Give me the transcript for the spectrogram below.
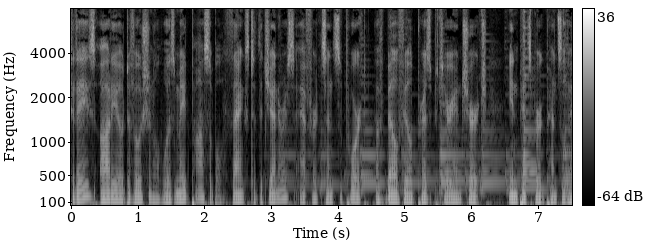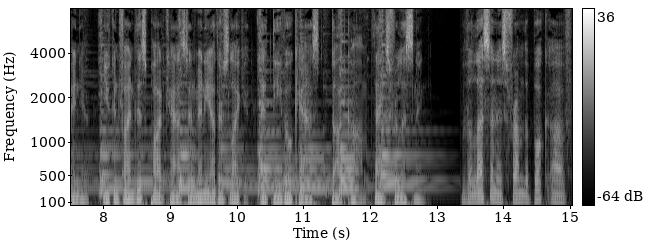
Today's audio devotional was made possible thanks to the generous efforts and support of Bellefield Presbyterian Church in Pittsburgh, Pennsylvania. You can find this podcast and many others like it at devocast.com. Thanks for listening. The lesson is from the book of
